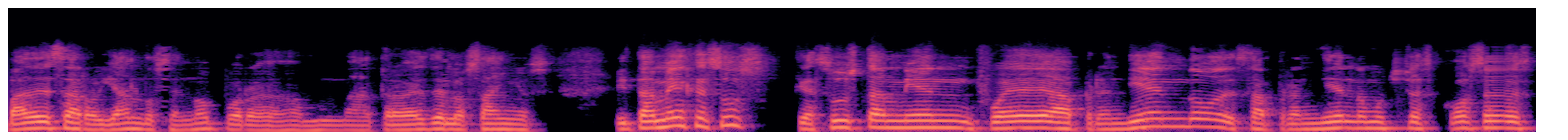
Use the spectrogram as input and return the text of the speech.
va desarrollándose, ¿no? Por um, a través de los años. Y también Jesús, Jesús también fue aprendiendo, desaprendiendo muchas cosas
